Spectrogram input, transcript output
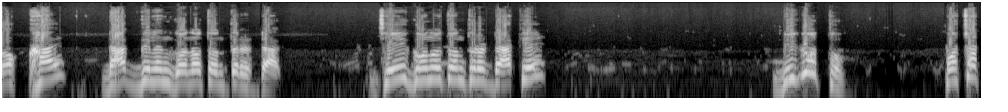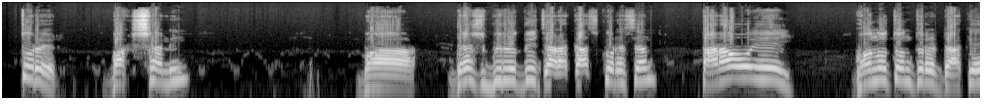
রক্ষায় ডাক দিলেন গণতন্ত্রের ডাক। যেই গণতন্ত্রের ডাকে বিগত পঁচাত্তরের বাকশালী বা দেশ বিরোধী যারা কাজ করেছেন, তারাও এই গণতন্ত্রের ডাকে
